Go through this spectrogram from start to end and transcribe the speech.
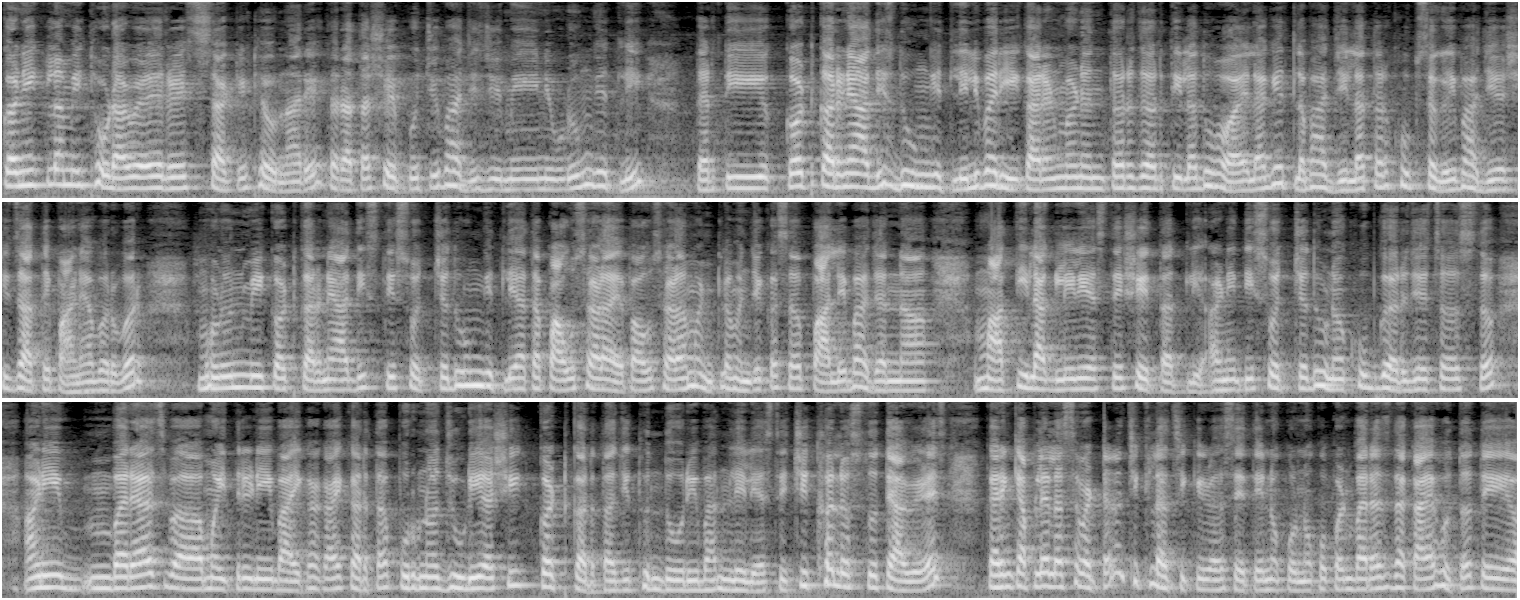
कणिकला मी थोडा वेळ रेस्टसाठी ठेवणार आहे. तर आता शेपूची भाजी जी मी निवडून घेतली तर ती कट करण्याआधीच धुवून घेतलेली बरी कारण मग नंतर जर तिला धुवायला घेतलं भाजीला तर खूप सगळी भाजी अशी जाते पाण्याबरोबर. म्हणून मी कट करण्याआधीच ती स्वच्छ धुवून घेतली. आता पावसाळा आहे. पावसाळा म्हटलं म्हणजे कसं पालेभाज्यांना माती लागलेली असते शेतातली आणि ती स्वच्छ धुणं खूप गरजेचं असतं. आणि बऱ्याच मैत्रिणी बायका काय करतात पूर्ण जुडी अशी कट करतात जिथून दोरी बांधलेली असते. चिखल असतो त्यावेळेस कारण की आपल्याला असं वाटतं ना चिखलाची किळस येते नको नको. पण बऱ्याचदा काय होतं ते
